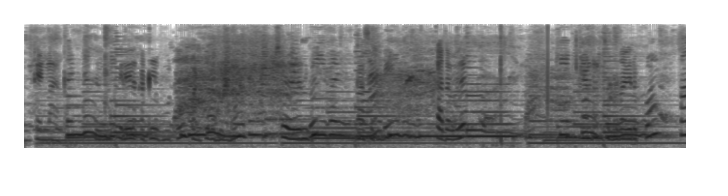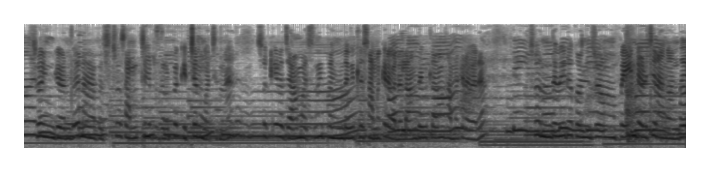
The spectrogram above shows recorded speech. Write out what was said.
வந்து வெளியில் கட்டில் போட்டு படுத்து வாசப்படி கதவு என்ட்ரன்ஸ் தான் இருக்கும். ஸோ இங்கே வந்து நான் ஃபஸ்ட்டு சமைச்சிக்கிட்டு இருக்கிறப்ப கிச்சன் வச்சுருந்தேன். ஸோ கீழே ஜாமான் வச்சுருந்தேன். இப்போ இந்த வீட்டில் சமைக்கிற வேலை இல்லை. அந்த வீட்டில் தான் சமைக்கிற வேலை. ஸோ இந்த வீடு கொஞ்சம் பெயிண்ட் அடித்து நாங்கள் வந்து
